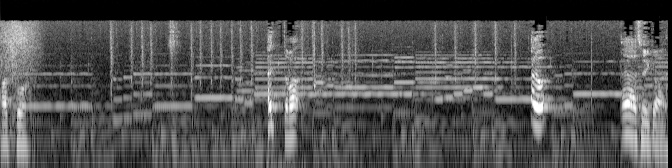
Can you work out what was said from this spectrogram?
Hardcore. Halt, da war... Hallo. Ja, ist mir egal.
